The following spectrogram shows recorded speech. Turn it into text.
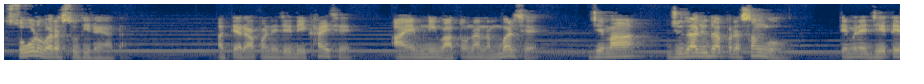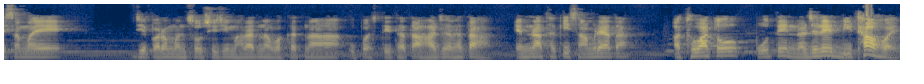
સોળ વર્ષ સુધી રહ્યા હતા. અત્યારે આપણને જે દેખાય છે, આ એમની વાતોના નંબર છે, જેમાં જુદા જુદા પ્રસંગો તેમણે જે તે સમયે જે પરમહંસો શ્રીજી મહારાજના વખતના ઉપસ્થિત હતા, હાજર હતા, એમના થકી સાંભળ્યા હતા. અથવા તો પોતે નજરે દીઠા હોય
